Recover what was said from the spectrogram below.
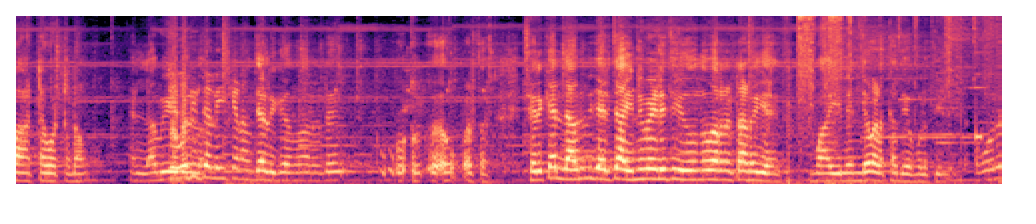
പാട്ട കൊട്ടണം. എല്ലാ വീടും ജളിക്കുക എന്ന് പറഞ്ഞിട്ട്. ശരിക്കും എല്ലാവരും വിചാരിച്ച് അതിന് വേണ്ടി ചെയ്തു എന്ന് പറഞ്ഞിട്ടാണ് മയിലിന്റെ വിളക്ക് അധികം കൊളുത്തിയില്ല ഓരോ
